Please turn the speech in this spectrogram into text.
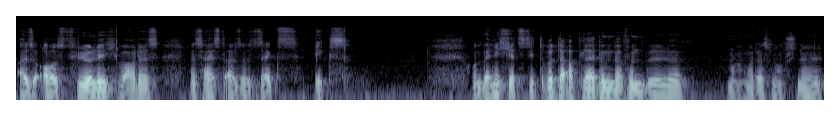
Also ausführlich war das, das heißt also 6x und wenn ich jetzt die dritte Ableitung davon bilde, machen wir das noch schnell,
